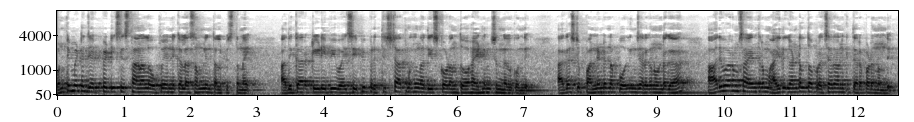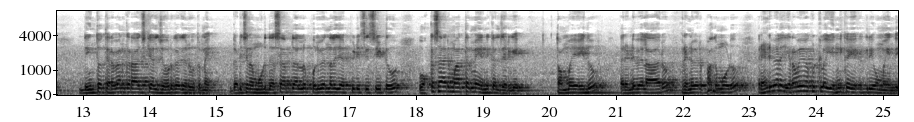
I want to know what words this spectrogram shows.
ఒంటిమిట జెడ్పీటీసీ స్థానాల ఉప ఎన్నికల అసెంబ్లీని తలపిస్తున్నాయి. అధికార టీడీపీ వైసీపీ ప్రతిష్టాత్మకంగా తీసుకోవడంతో హైటెన్షన్ నెలకొంది. ఆగస్టు పన్నెండున పోలింగ్ జరగనుండగా ఆదివారం సాయంత్రం ఐదు గంటలతో ప్రచారానికి తెరపడనుంది. దీంతో తెరవెనక రాజకీయాలు జోరుగా జరుగుతున్నాయి. గడిచిన మూడు దశాబ్దాల్లో పులివెందుల జెడ్పీటీసీ సీటు ఒక్కసారి మాత్రమే ఎన్నికలు జరిగాయి. తొంభై ఐదు రెండు వేల ఆరు రెండు వేల పదమూడు రెండు వేల ఇరవై ఒకటిలో ఎన్నిక ఏకగ్రీవమైంది.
